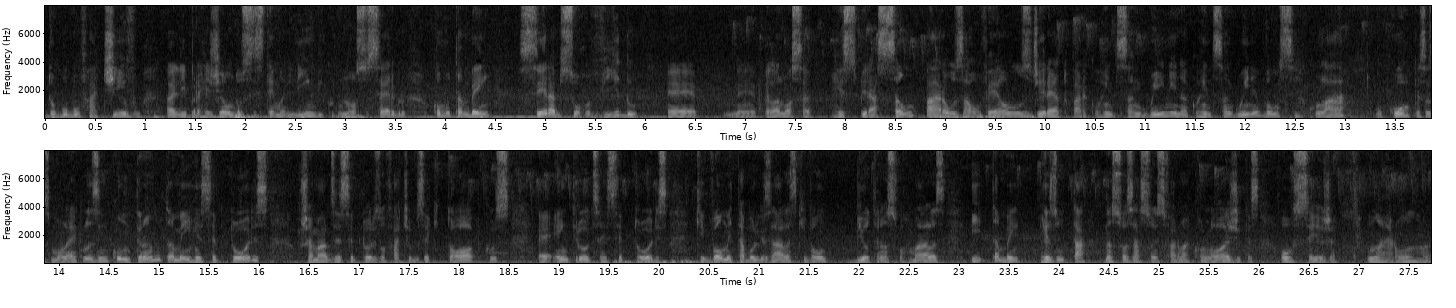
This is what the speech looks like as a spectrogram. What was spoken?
do bulbo olfativo ali para a região do sistema límbico do nosso cérebro, como também ser absorvido é, é, pela nossa respiração para os alvéolos, direto para a corrente sanguínea, e na corrente sanguínea vão circular o corpo, essas moléculas, encontrando também receptores, os chamados receptores olfativos ectópicos, é, entre outros receptores, que vão metabolizá-las, que vão biotransformá-las e também resultar nas suas ações farmacológicas. Ou seja, um aroma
